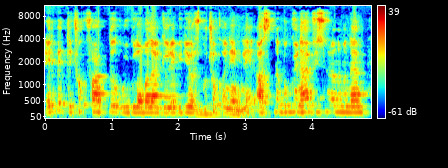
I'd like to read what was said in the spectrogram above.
elbette çok farklı uygulamalar görebiliyoruz. Bu çok önemli. Aslında bugün hem Füsun Hanım'ın hem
